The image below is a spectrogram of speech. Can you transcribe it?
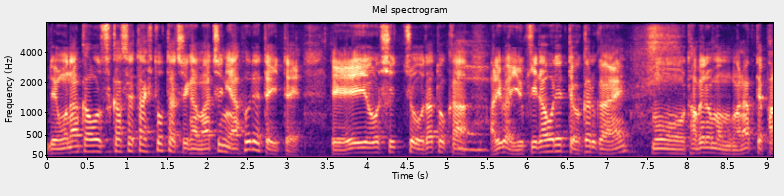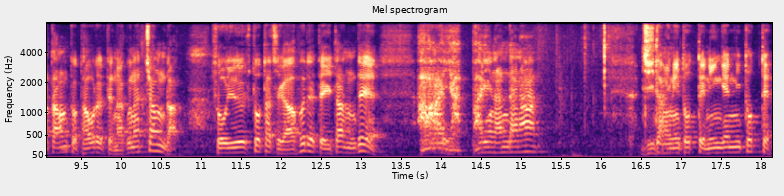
でお腹を空かせた人たちが街にあふれていてで栄養失調だとか、えあるいは雪倒れってわかるかい？もう食べるものがなくてパタンと倒れて亡くなっちゃうんだ。そういう人たちがあふれていたんでああやっぱりなんだな。時代にとって人間にとって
